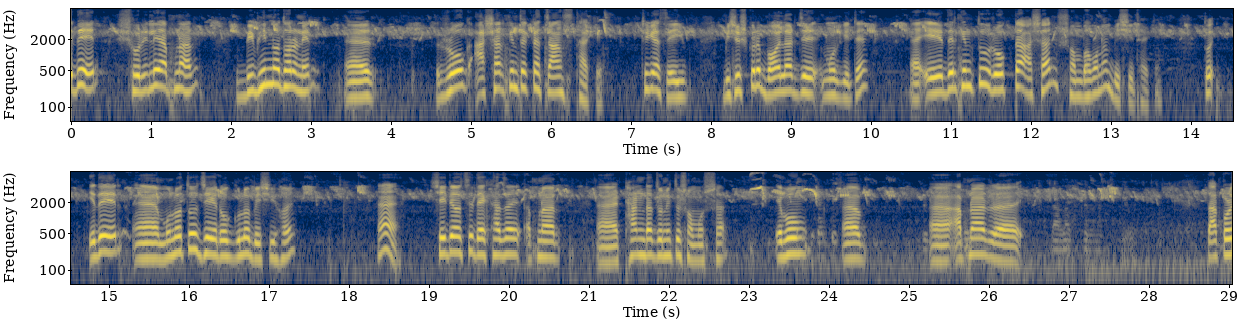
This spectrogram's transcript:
এদের শরীরে আপনার বিভিন্ন ধরনের রোগ আসার কিন্তু একটা চান্স থাকে, ঠিক আছে? এই বিশেষ করে ব্রয়লার যে মুরগিটা এদের কিন্তু রোগটা আসার সম্ভাবনা বেশি থাকে। তো এদের মূলত যে রোগগুলো বেশি হয় হ্যাঁ সেটা হচ্ছে দেখা যায় আপনার ঠান্ডাজনিত সমস্যা এবং আপনার তারপরে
